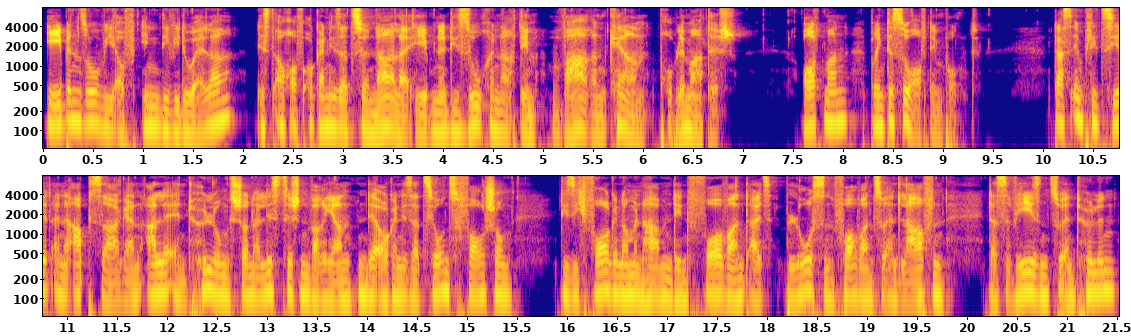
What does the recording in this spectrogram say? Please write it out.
Ebenso wie auf individueller ist auch auf organisationaler Ebene die Suche nach dem wahren Kern problematisch. Ortmann bringt es so auf den Punkt. Das impliziert eine Absage an alle enthüllungsjournalistischen Varianten der Organisationsforschung, die sich vorgenommen haben, den Vorwand als bloßen Vorwand zu entlarven, das Wesen zu enthüllen,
